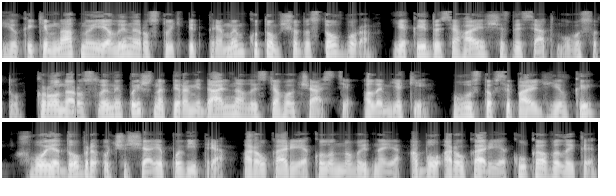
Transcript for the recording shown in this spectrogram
Гілки кімнатної ялини ростуть під прямим кутом щодо стовбура, який досягає 60 м висоту. Крона рослини пишна, пірамідальна, листяговчасті, але м'які, густо всипають гілки, хвоя добре очищає повітря, араукарія колонновидна або араукарія кука велике,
